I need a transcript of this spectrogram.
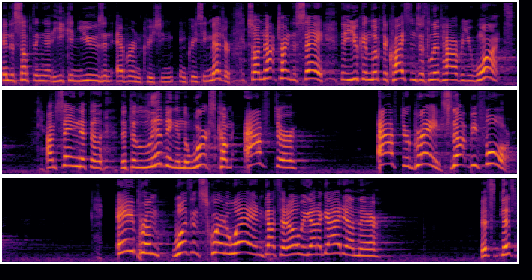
into something that He can use in ever increasing, increasing measure. So, I'm not trying to say that you can look to Christ and just live however you want. I'm saying that the, that the living and the works come after, after grace, not before. Abram wasn't squared away, and God said, Oh, we got a guy down there. Let's, let's,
